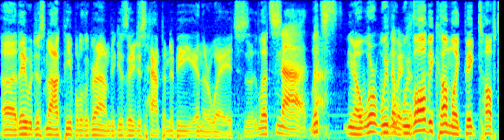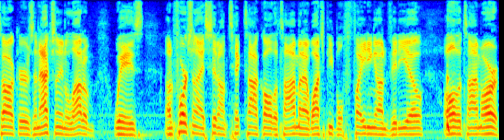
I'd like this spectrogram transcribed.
uh, they would just knock people to the ground because they just happen to be in their way. It's uh, let's Nah, let's you know we're, we've Nobody we've does all become like big tough talkers, and actually in a lot of ways, unfortunately, I sit on TikTok all the time, and I watch people fighting on video all the time. Our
